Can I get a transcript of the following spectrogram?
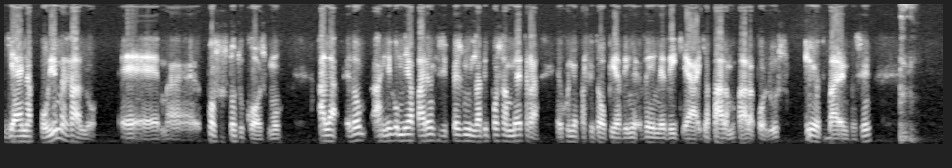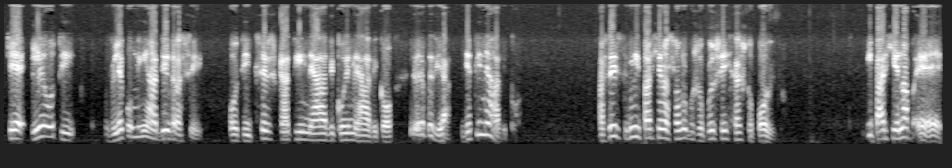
για ένα πολύ μεγάλο ε, ποσοστό του κόσμου, αλλά εδώ ανοίγω μια παρένθεση, πες μου δηλαδή πόσα μέτρα έχουν επαρθεί τα οποία δεν είναι δίκαια για πάρα μα πάρα πολλούς, κλείνω την παρένθεση, και λέω ότι βλέπω μια αντίδραση ότι ξέρεις κάτι είναι άδικο, είναι άδικο. Λέω ρε παιδιά, γιατί είναι άδικο; Αυτή τη στιγμή υπάρχει ένας άνθρωπος ο οποίος έχει χάσει το πόδι του υπάρχει ένα, ε, ε, ε,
